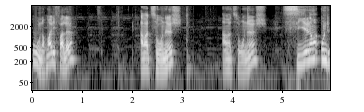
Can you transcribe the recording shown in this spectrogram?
Uh, nochmal die Falle. Amazonisch. Amazonisch. Ziel nochmal. Und...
